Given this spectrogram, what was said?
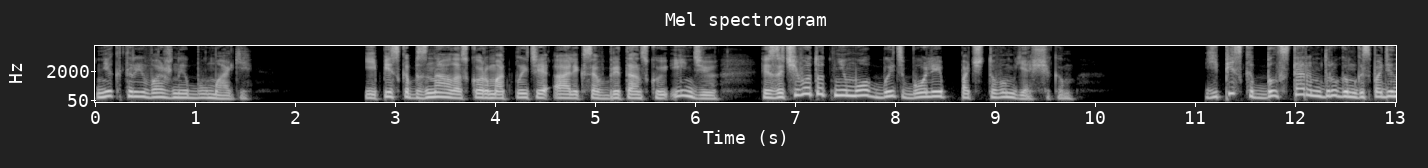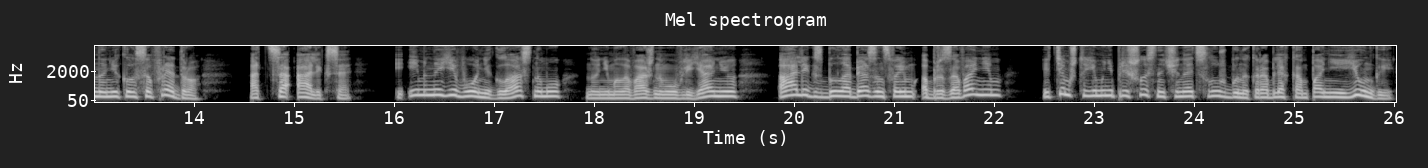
некоторые важные бумаги. Епископ знал о скором отплытии Алекса в Британскую Индию, из-за чего тот не мог быть более почтовым ящиком. Епископ был старым другом господина Николаса Фредро, отца Алекса, и именно его негласному, но немаловажному влиянию Алекс был обязан своим образованием и тем, что ему не пришлось начинать службу на кораблях компании «Юнгой»,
